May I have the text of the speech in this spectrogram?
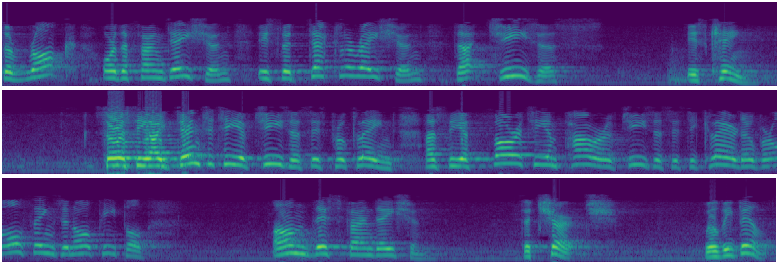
the rock or the foundation is the declaration that Jesus is King. So as the identity of Jesus is proclaimed, as the authority and power of Jesus is declared over all things and all people, on this foundation, the church will be built.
